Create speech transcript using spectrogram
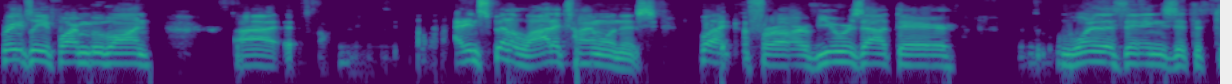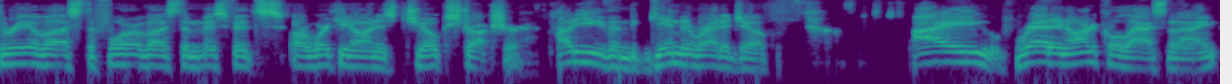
briefly, before I move on, uh, I didn't spend a lot of time on this, but for our viewers out there, one of the things that the three of us, the four of us, the misfits are working on is joke structure. How do you even begin to write a joke? I read an article last night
